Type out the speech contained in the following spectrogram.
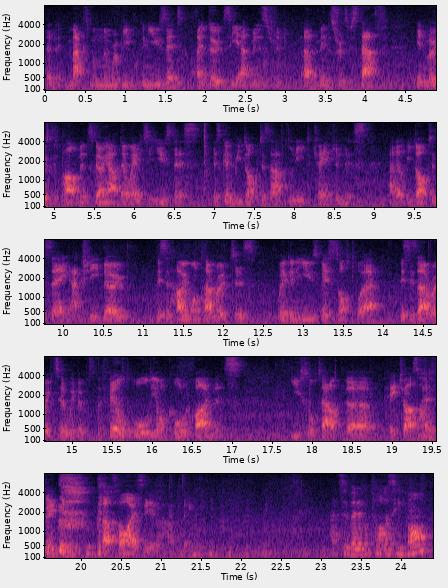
then the maximum number of people can use it. I don't see administrative, administrative staff in most departments going out their way to use this. It's going to be doctors that have to lead the change in this. And it'll be doctors saying, actually, no, this is how we want our rotas. We're going to use this software. This is our rota. We've fulfilled all the on-call requirements. You sort out the HR side of things. That's how I see it happening. That's a bit of a policy bomb.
